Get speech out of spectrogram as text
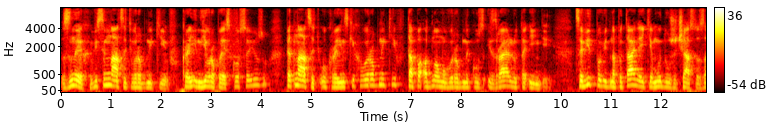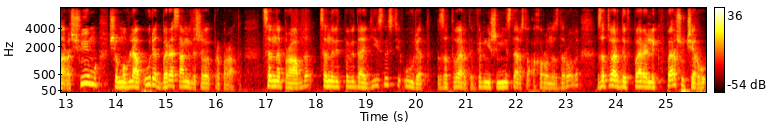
З них 18 виробників країн Європейського Союзу, 15 українських виробників та по одному виробнику з Ізраїлю та Індії. Це відповідь на питання, яке ми дуже часто зараз чуємо, що, мовляв, уряд бере самі дешеві препарати. Це неправда, це не відповідає дійсності. Уряд затвердив, вірніше, Міністерство охорони здоров'я затвердив перелік в першу чергу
